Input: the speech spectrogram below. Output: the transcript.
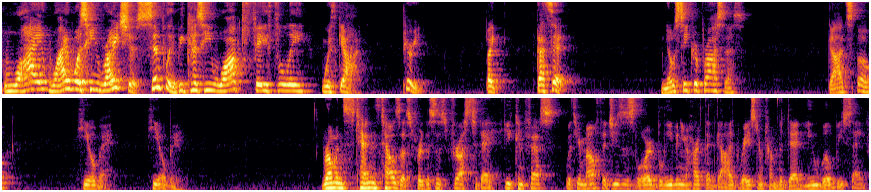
Why, why was he righteous? Simply because he walked faithfully with God. Period. Like, that's it. No secret process. God spoke, he obeyed. He obeyed. Romans 10 tells us, for this is for us today. If you confess with your mouth that Jesus is Lord, believe in your heart that God raised him from the dead, you will be saved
